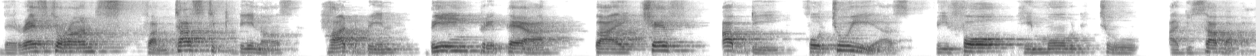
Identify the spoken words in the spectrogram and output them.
The restaurant's fantastic dinners had been being prepared by Chef Abdi for two years before he moved to Addis Ababa.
